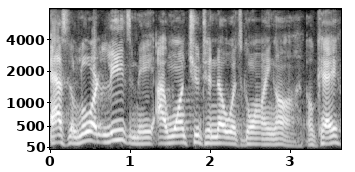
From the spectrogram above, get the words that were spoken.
as the Lord leads me, I want you to know what's going on, okay?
